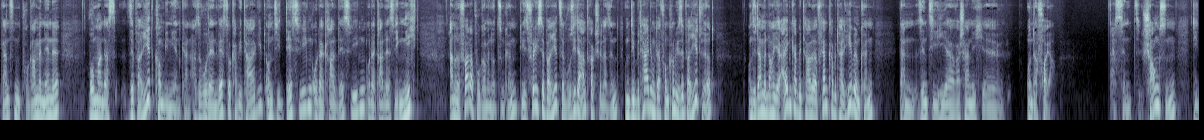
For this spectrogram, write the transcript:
ganzen Programme nenne, wo man das separiert kombinieren kann, also wo der Investor Kapital gibt und Sie deswegen oder gerade deswegen oder gerade deswegen nicht andere Förderprogramme nutzen können, die völlig separiert sind, wo Sie der Antragsteller sind und die Beteiligung davon komplett separiert wird und Sie damit noch Ihr Eigenkapital oder Fremdkapital hebeln können, dann sind Sie hier wahrscheinlich äh, unter Feuer. Das sind Chancen, die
